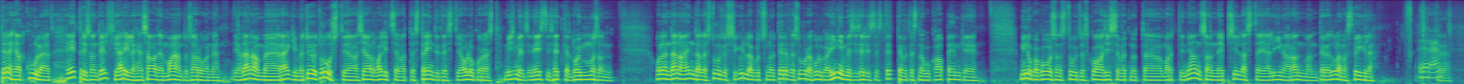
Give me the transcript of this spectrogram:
tere, head kuulajad! eetris on Delfi Ärilehe saade Majandusaruanne ja täna me räägime tööturust ja seal valitsevatest trendidest ja olukorrast, mis meil siin Eestis hetkel toimumas on. olen täna endale stuudiosse külla kutsunud terve suure hulga inimesi sellisest ettevõttest nagu KPMG. minuga koos on stuudios koha sisse võtnud äh, Martin Janson, Epp Sillaste ja Liina Randman, tere tulemast kõigile! tere, tere.!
